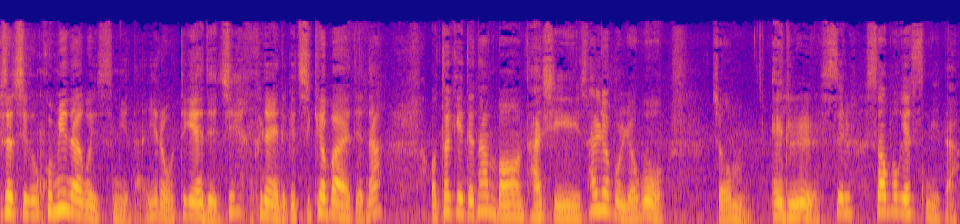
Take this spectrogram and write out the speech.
그래서 지금 고민하고 있습니다. 얘를 어떻게 해야 되지? 그냥 이렇게 지켜봐야 되나? 어떻게든 한번 다시 살려보려고 좀 애를 쓸, 써보겠습니다.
